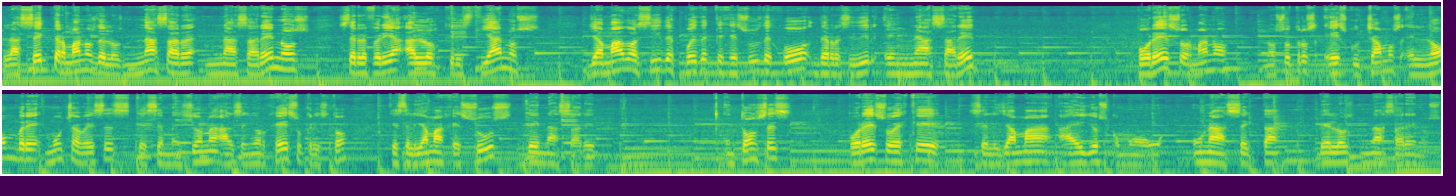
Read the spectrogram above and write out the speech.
La secta, hermanos, de los nazarenos se refería a los cristianos, llamado así después de que Jesús dejó de residir en Nazaret. Por eso, hermano, nosotros escuchamos el nombre muchas veces que se menciona al Señor Jesucristo, que se le llama Jesús de Nazaret. Entonces, por eso es que se les llama a ellos como una secta de los nazarenos.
